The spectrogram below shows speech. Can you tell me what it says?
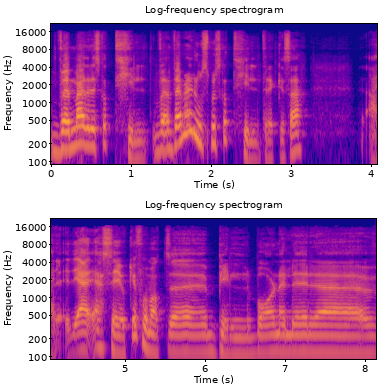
Hvem er det dere skal til... Hvem er Rosenborg skal tiltrekke seg? Jeg, jeg ser jo ikke for meg at uh, Billborn eller uh,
